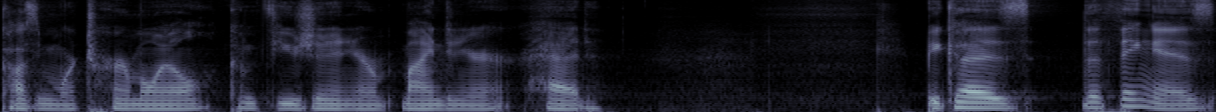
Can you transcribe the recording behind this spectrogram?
causing more turmoil, confusion in your mind and your head. Because the thing is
